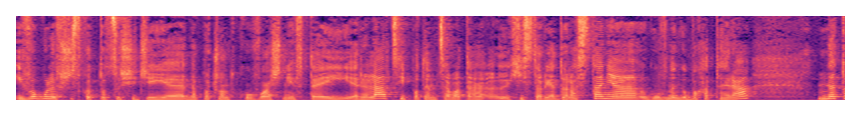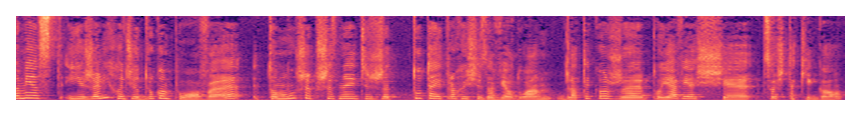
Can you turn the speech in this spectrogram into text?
I w ogóle wszystko to, co się dzieje na początku, właśnie w tej relacji, potem cała ta historia dorastania głównego bohatera. Natomiast jeżeli chodzi o drugą połowę, to muszę przyznać, że tutaj trochę się zawiodłam, dlatego że pojawia się coś takiego,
